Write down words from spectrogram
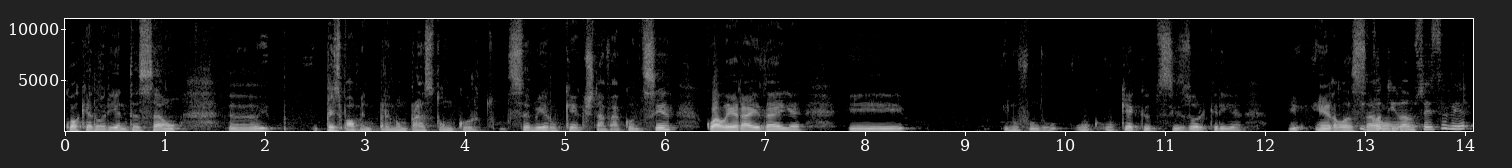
qualquer orientação, uh, principalmente para num prazo tão curto, saber o que é que estava a acontecer, qual era a ideia e, e no fundo, o, o que é que o decisor queria em relação... E continuamos sem saber.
